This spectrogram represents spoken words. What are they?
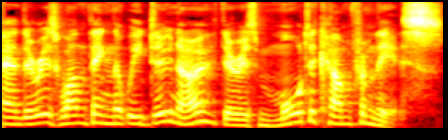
And there is one thing that we do know there is more to come from this.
